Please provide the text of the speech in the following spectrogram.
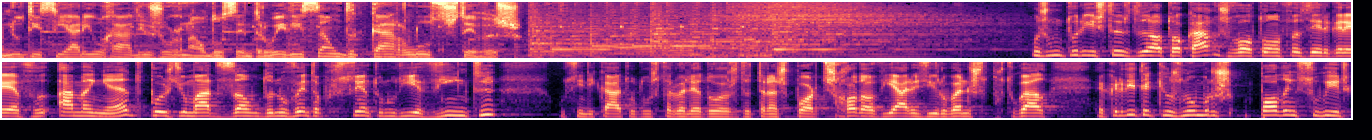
Noticiário Rádio Jornal do Centro, edição de Carlos Esteves. Os motoristas de autocarros voltam a fazer greve amanhã, depois de uma adesão de 90% no dia 20. O Sindicato dos Trabalhadores de Transportes Rodoviários e Urbanos de Portugal acredita que os números podem subir,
